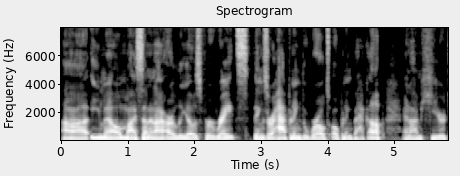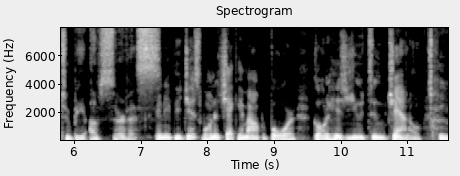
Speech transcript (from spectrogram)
Uh, email my son and I are Leos for rates. Things are happening. The world's opening back up, and I'm here to be of service. and if you just want to check him out before, go to his YouTube channel. He,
